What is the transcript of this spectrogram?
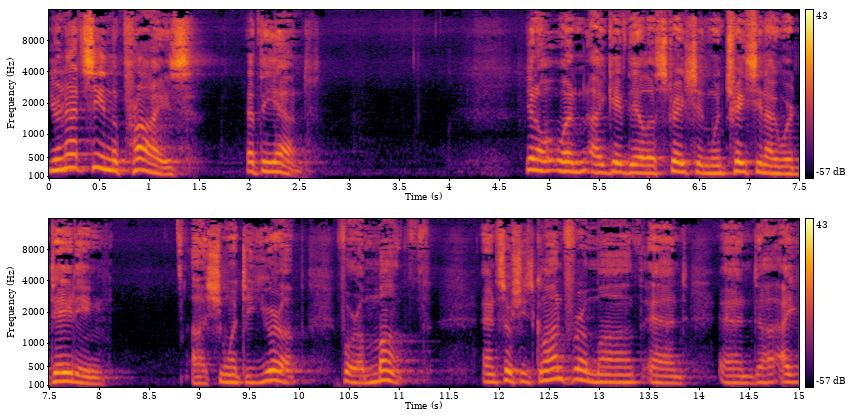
you're not seeing the prize at the end. You know, when I gave the illustration, when Tracy and I were dating, uh, she went to Europe for a month. And so she's gone for a month, and, and uh, I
